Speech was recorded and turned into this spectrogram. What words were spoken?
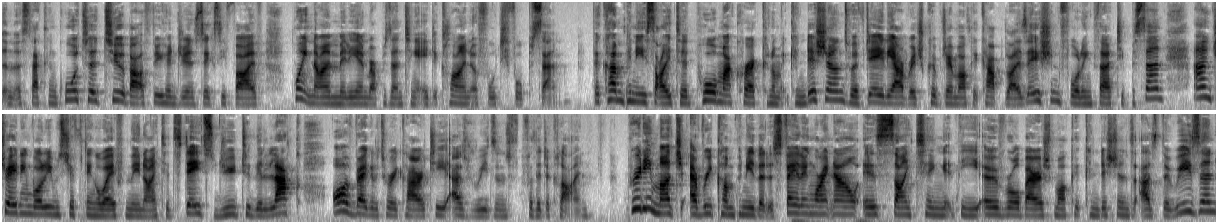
in the second quarter to about 365.9 million, representing a decline of 44%. The company cited poor macroeconomic conditions with daily average crypto market capitalization falling 30% and trading volumes shifting away from the United States due to the lack of regulatory clarity as reasons for the decline pretty much every company that is failing right now is citing the overall bearish market conditions as the reason.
